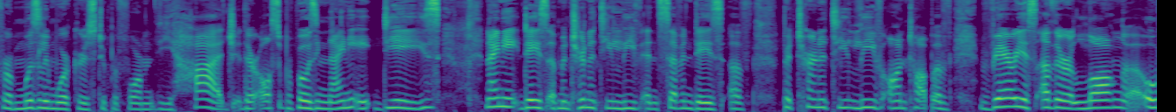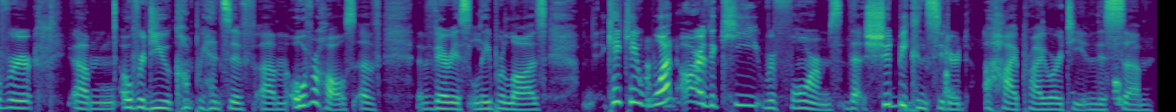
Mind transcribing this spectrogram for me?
for Muslim workers to perform the Hajj. They're also proposing 98 days, 98 days of maternity leave and seven days of paternity leave on top of various other long uh, over. Um, overdue comprehensive um, overhauls of various labor laws. KK, what are the key reforms that should be considered a high priority in this um,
